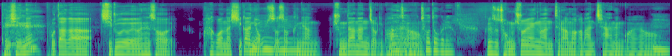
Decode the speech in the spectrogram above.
대신에 보다가 지루해서 하거나 시간이 음, 음, 없어서 음. 그냥 중단한 적이 많아요. 맞아. 저도 그래요. 그래서 정주행한 드라마가 많지 않은 거예요. 음,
